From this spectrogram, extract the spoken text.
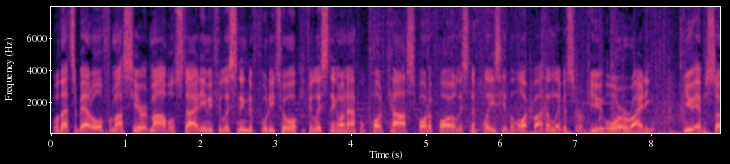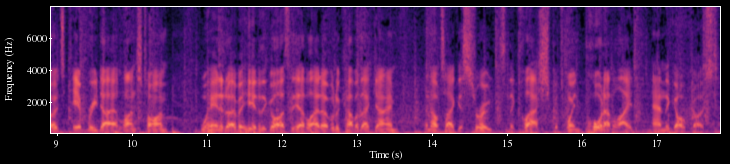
Well, that's about all from us here at Marvel Stadium. If you're listening to Footy Talk, if you're listening on Apple Podcasts, Spotify, or LiSTNR, please hit the like button and leave us a review or a rating. New episodes every day at lunchtime. We'll hand it over here to the guys at the Adelaide Oval to cover that game, and they'll take us through to the clash between Port Adelaide and the Gold Coast.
